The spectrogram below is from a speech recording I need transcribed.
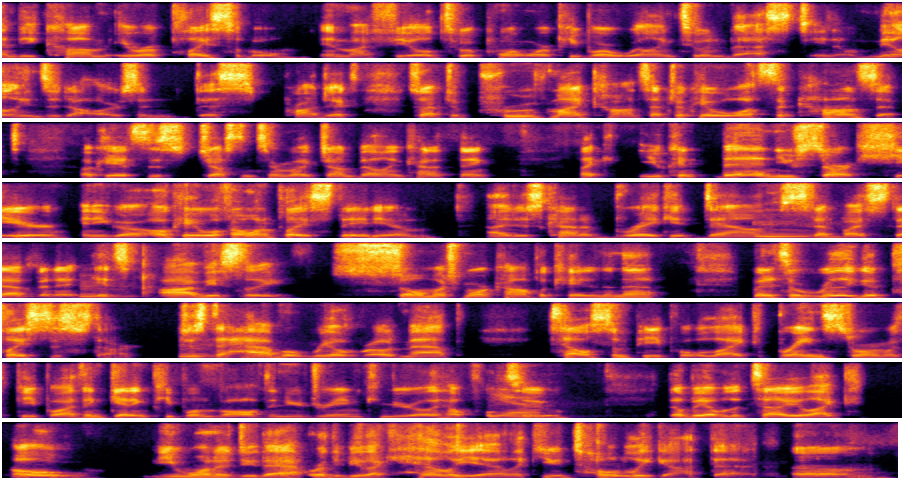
and become irreplaceable in my field to a point where people are willing to invest, you know, millions of dollars in this project. So I have to prove my concept. Okay, well, what's the concept? Okay, it's this Justin Timberlake, Jon Bellion kind of thing. Like you can then you start here and you go, okay, well, if I want to play a stadium, I just kind of break it down mm. step by step. And it, mm. it's obviously so much more complicated than that, but it's a really good place to start just mm-hmm. to have a real roadmap tell some people like brainstorm with people i think getting people involved in your dream can be really helpful yeah. too they'll be able to tell you like oh you want to do that? Or they'd be like hell yeah like you totally got that. Um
